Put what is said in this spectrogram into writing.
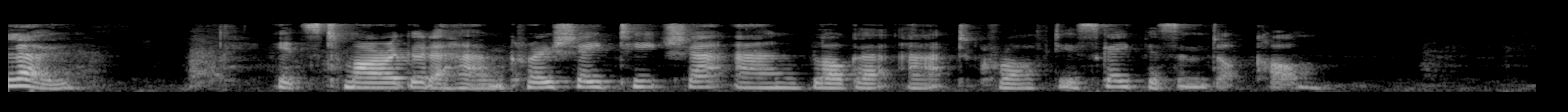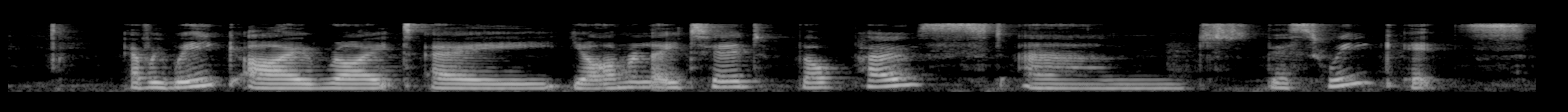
Hello, it's Tamara Goodaham, crochet teacher and blogger at craftyescapism.com. Every week I write a yarn related blog post, and this week it's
